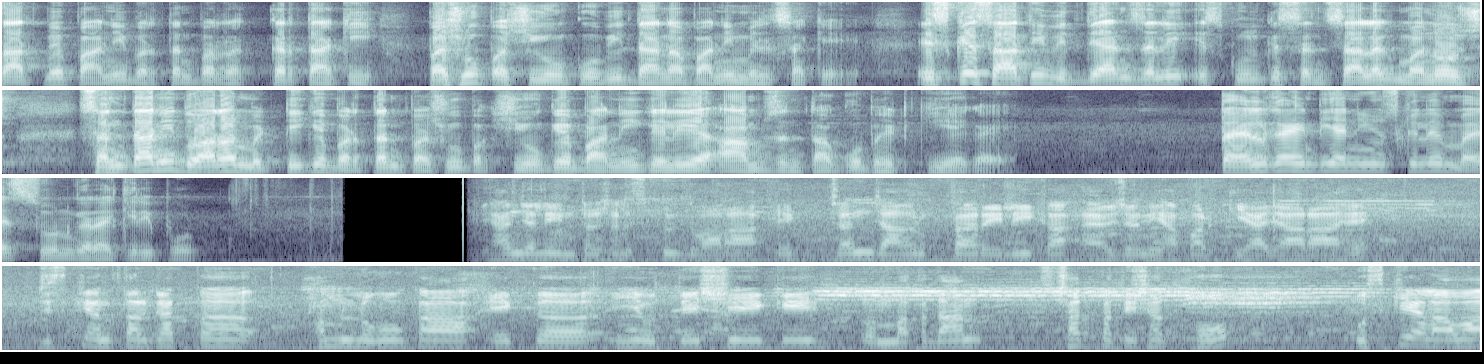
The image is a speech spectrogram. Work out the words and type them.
साथ में पानी बर्तन पर रखकर ताकि पशु पक्षियों को भी दाना पानी मिल सके इसके साथ ही विद्यांजलि स्कूल के संचालक मनोज संतानी द्वारा मिट्टी के बर्तन, पशु पक्षियों के पानी के लिए आम जनता को भेंट किए गए। तहलका इंडिया न्यूज़ के लिए महेश सोनगरा की रिपोर्ट। विद्यांजलि इंटरनेशनल स्कूल द्वारा एक जन जागरूकता रैली का आयोजन यहाँ पर किया जा रहा है, जिसके अंतर्गत हम लोगों का एक ये उद्देश्य है कि मतदान शत प्रतिशत हो उसके अलावा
